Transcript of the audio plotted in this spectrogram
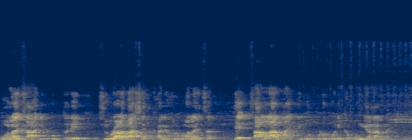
बोलायचा आणि कुठतरी शिवराळ भाषेत खालीवर बोलायचं? हे चालणार नाही इथून पुढं कोणी खपून घेणार नाही.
